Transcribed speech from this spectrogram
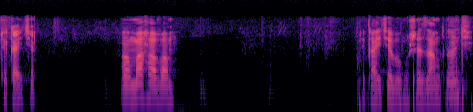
Czekajcie. O, macha wam. Czekajcie, bo muszę zamknąć.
